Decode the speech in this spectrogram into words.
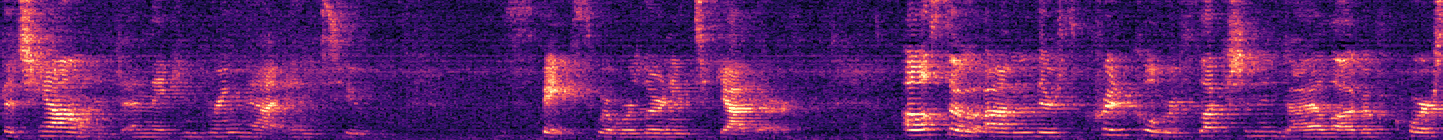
the challenge and they can bring that into space where we're learning together. Also, um, there's critical reflection and dialogue. Of course,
